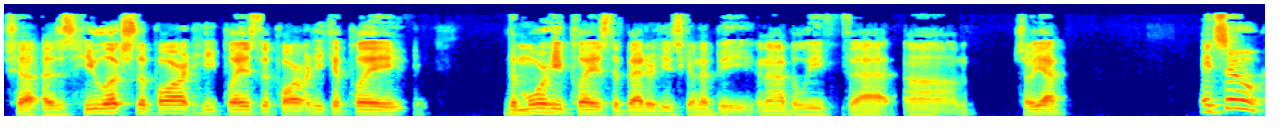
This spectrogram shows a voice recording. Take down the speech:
because he looks the part, he plays the part, he could play. The more he plays, the better he's going to be, and I believe that. Um, so yeah, and so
